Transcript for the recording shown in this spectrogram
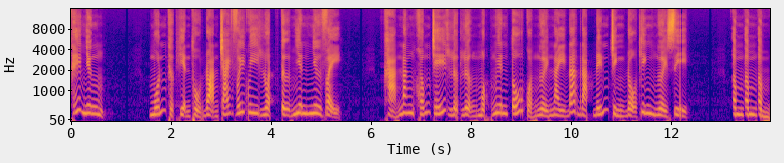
Thế nhưng, muốn thực hiện thủ đoạn trái với quy luật tự nhiên như vậy. Khả năng khống chế lực lượng một nguyên tố của người này đã đạt đến trình độ kinh người gì. Âm âm ầm.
